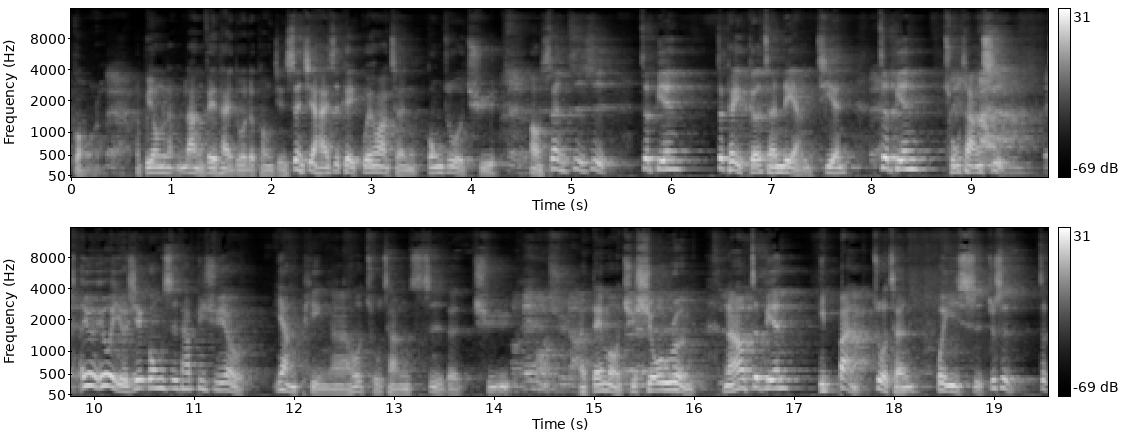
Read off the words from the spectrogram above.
够了。对啊。不用浪浪费太多的空间，剩下还是可以规划成工作区。哦，甚至是这边这可以隔成两间，这边储藏室。因为因为有些公司它必须要有样品啊或储藏室的区域。demo 区啊。demo 区 showroom，然后这边。一半做成会议室，就是这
